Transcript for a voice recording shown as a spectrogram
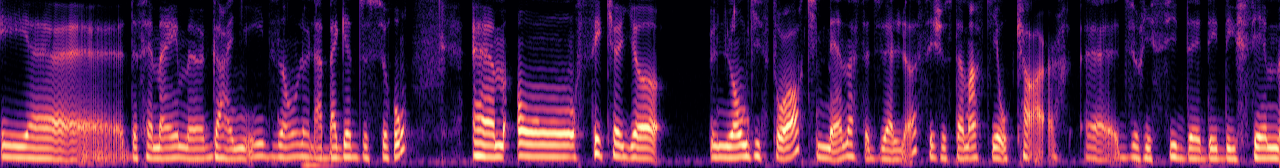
et euh, de fait même gagner, disons, la baguette du sureau. On sait qu'il y a une longue histoire qui mène à ce duel-là. C'est justement ce qui est au cœur du récit des films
